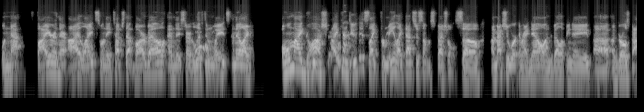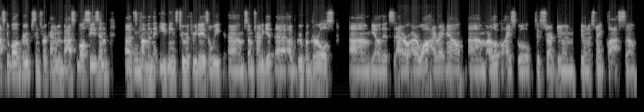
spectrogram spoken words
when that fire in their eye lights when they touch that barbell and they start yeah. lifting weights and they're like oh my gosh, I can do this. Like for me, like that's just something special. So I'm actually working right now on developing a uh, a girls basketball group since we're kind of in basketball season. Uh, to mm-hmm. come in the evenings two or three days a week. Um, so I'm trying to get a, a group of girls, um, you know, that's at our, our WAHI right now, um, our local high school, to start doing doing a strength class. So.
